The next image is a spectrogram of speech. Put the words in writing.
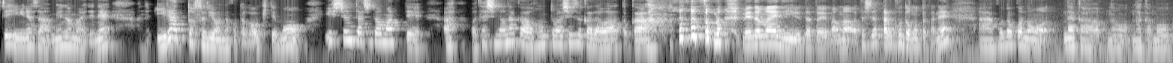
ぜひ皆さん目の前でね、あのイラッとするようなことが起きても、一瞬立ち止まって、あ、私の中は本当は静かだわとか、その目の前にいる、例えばまあ私だったら子供とかね、あこの子の中の中も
